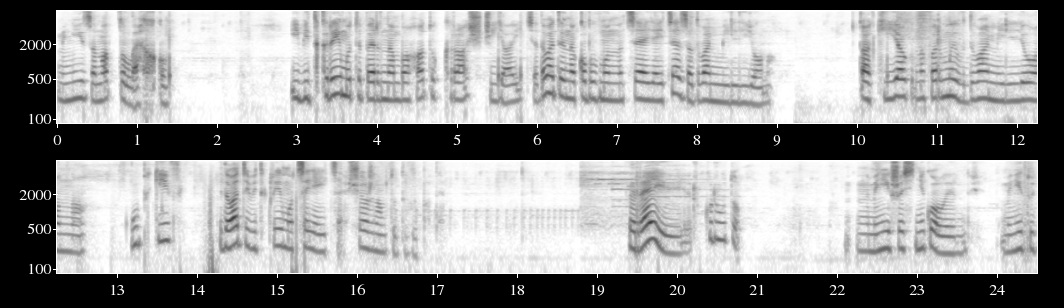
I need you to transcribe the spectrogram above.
мені занадто легко. І відкриємо тепер набагато кращі яйця. Давайте накопимо на це яйце за 2 мільйона. Так, я нафармив 2 мільйона кубків. І давайте відкриємо це яйце. Що ж нам тут випаде? Рейр, круто. Мені щось ніколи. Мені тут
